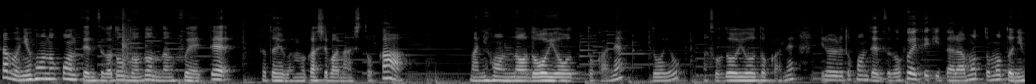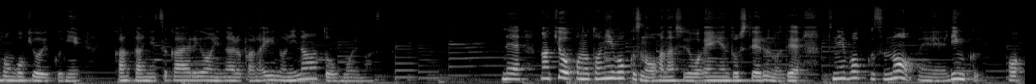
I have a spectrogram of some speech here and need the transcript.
多分日本のコンテンツがどんどんどんどん増えて例えば昔話とか、まあ、日本の童謡とかね童謡？あそう童謡とかねいろいろとコンテンツが増えてきたらもっともっと日本語教育に簡単に使えるようになるからいいのになと思います。で、まあ、今日このトニーボックスのお話を延々としているので、トニーボックスの、えー、リンクを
